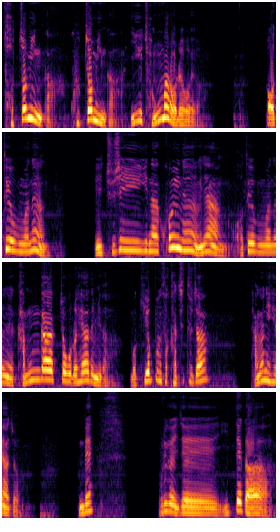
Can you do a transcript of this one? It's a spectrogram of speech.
저점인가, 고점인가, 이게 정말 어려워요. 어떻게 보면은, 이 주식이나 코인은 그냥 어떻게 보면은 감각적으로 해야 됩니다. 뭐 기업 분석 가치 투자 당연히 해야죠. 근데 우리가 이제 이때가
